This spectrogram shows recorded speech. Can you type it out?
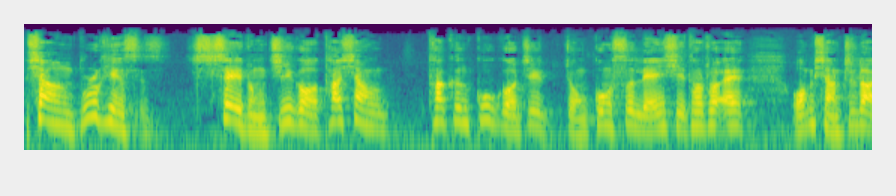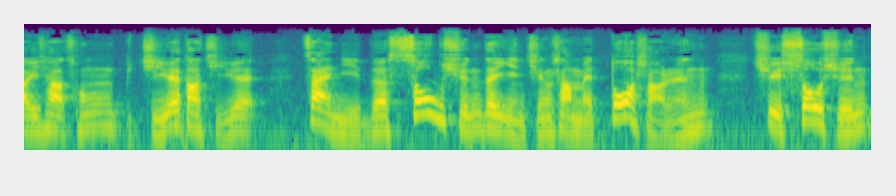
像 Brookings 这种机构，他向他跟 Google 这种公司联系，他说：“哎，我们想知道一下，从几月到几月，在你的搜寻的引擎上面，多少人去搜寻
